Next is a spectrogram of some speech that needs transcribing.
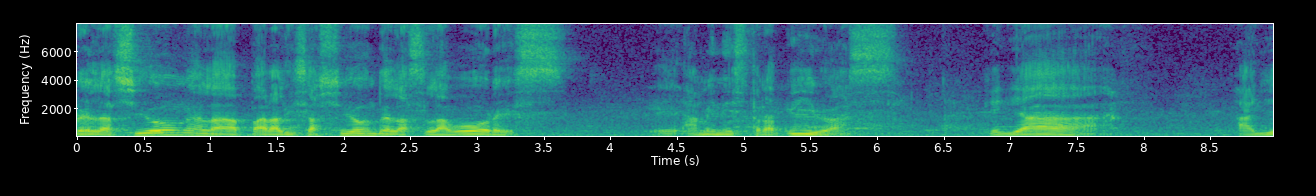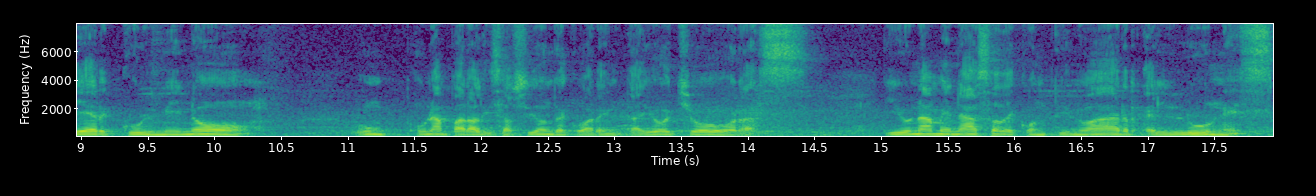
relación a la paralización de las labores eh, administrativas que ya ayer culminó una paralización de 48 horas y una amenaza de continuar el lunes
